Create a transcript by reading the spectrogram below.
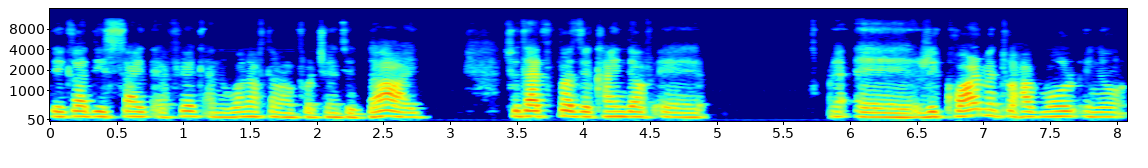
they got this side effect, and one of them unfortunately died. So that was a kind of a, a requirement to have more, you know,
